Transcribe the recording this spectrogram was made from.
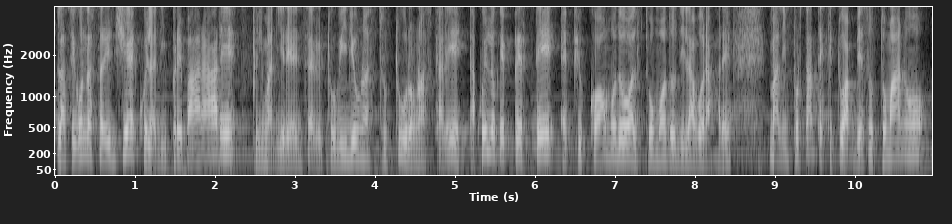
La seconda strategia è quella di preparare, prima di realizzare il tuo video, una struttura, una scaletta, quello che per te è più comodo al tuo modo di lavorare, ma l'importante è che tu abbia sotto mano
